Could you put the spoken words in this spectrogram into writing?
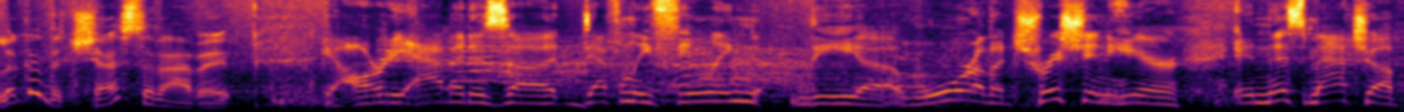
Look at the chest of Abbott. Yeah, Ari Abbott is uh, definitely feeling the uh, war of attrition here in this matchup.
